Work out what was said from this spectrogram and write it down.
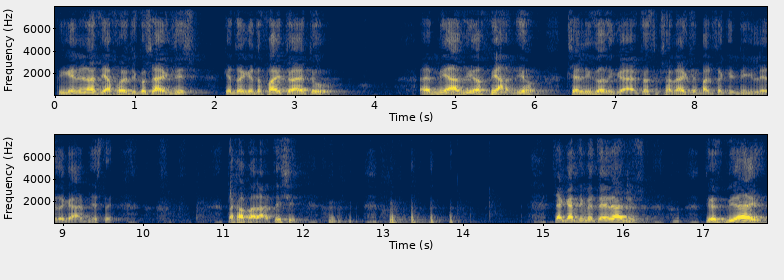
Πήγαινε ένας διαφορετικός αεξής και το, και το φάει του αετού. Ε, μία, δύο, μία, δύο. Ξελιγώθηκε ο αετός, το ξανά έξε πάλι στο κυνήγι, λέει δεν κανιέστε. Τα είχα παρατήσει. Σαν κάτι βετεράνους. του FBI.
